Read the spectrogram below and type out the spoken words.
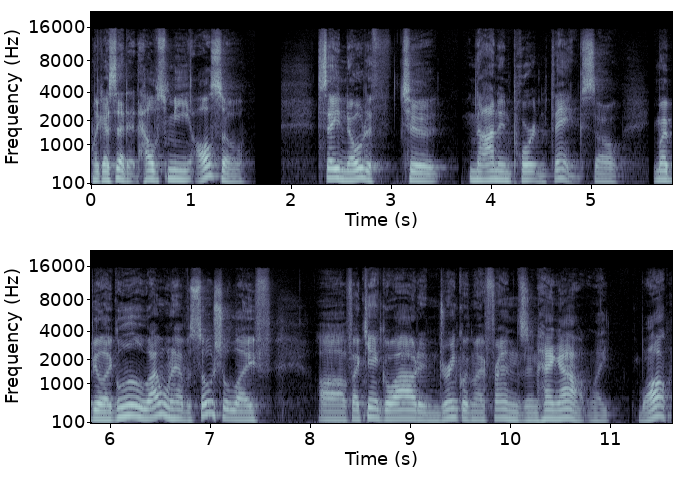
Like I said, it helps me also say no to, to non important things. So you might be like, well, I won't have a social life uh, if I can't go out and drink with my friends and hang out, like, well,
